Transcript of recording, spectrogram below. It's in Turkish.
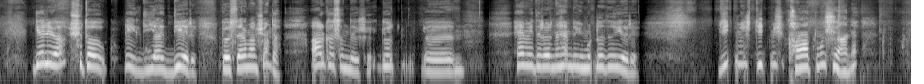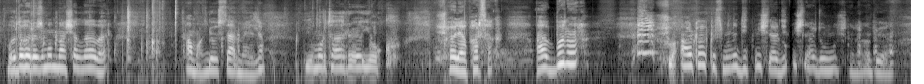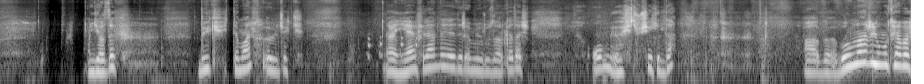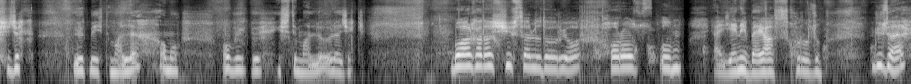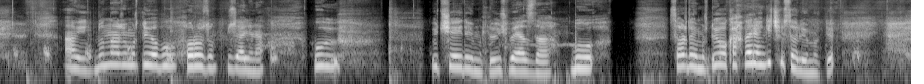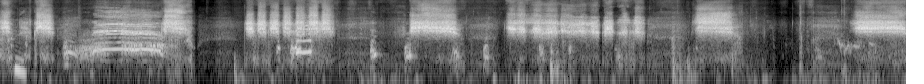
Geliyor şu tavuk değil diğer, diğeri gösteremem şu anda. Arkasındaki gö, e, hem idrarını hem de yumurtladığı yeri Ditmiş ditmiş kanatmış yani. Burada horozumun maşallahı var. Aman göstermeyelim. Yumurtaları yok. Şöyle yaparsak. Abi bunun şu arka kısmını ditmişler. Ditmişler durmuşlar abi ya. Yazık. Büyük ihtimal ölecek. Yani yem falan da yediremiyoruz arkadaş. Olmuyor hiçbir şekilde. Abi bunlar yumurtaya başlayacak. Büyük bir ihtimalle. Ama o büyük bir ihtimalle ölecek. Bu arkadaş çift sarılı doğuruyor. Horozum. Yani yeni beyaz horozum. Güzel. Abi bunlar yumurtluyor bu horozum güzeline. Bu üç şey de yumurtluyor. Üç beyaz da. Bu sarı da yumurtluyor. O kahverengi çift sarılı yumurtluyor. Şimdi kış. Kış. Kış, kış, kış, kış, kış, kış. Kış. Kış, kış, kış, kış. Kış.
